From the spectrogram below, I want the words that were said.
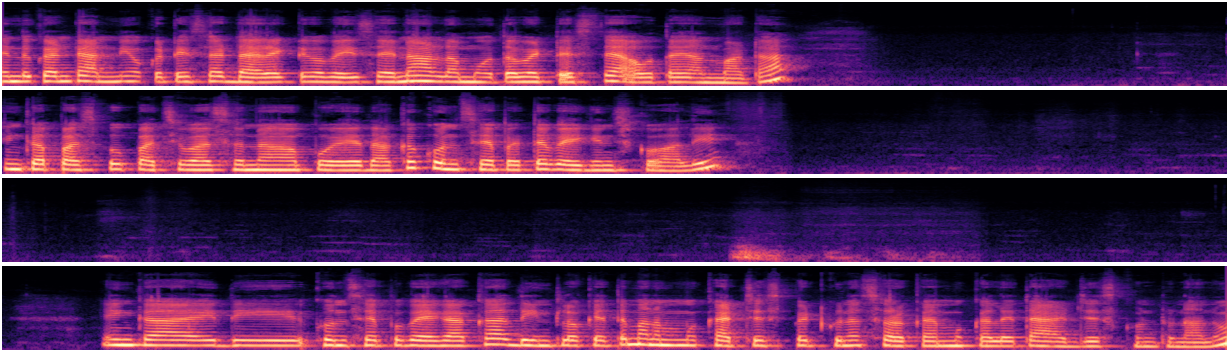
ఎందుకంటే అన్నీ ఒకటేసారి డైరెక్ట్‌గా వేసైనా అలా మూత పెట్టేస్తే అవుతాయన్నమాట. ఇంకా పసుపు పచ్చివాసన పోయేదాకా కొంతసేపు అయితే వేగించుకోవాలి. ఇంకా ఇది కొంతసేపు వేగాక దీంట్లోకైతే మనం కట్ చేసి పెట్టుకున్న సొరకాయ ముక్కలు అయితే యాడ్ చేసుకుంటున్నాను.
